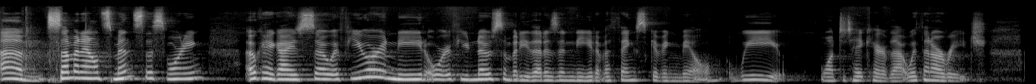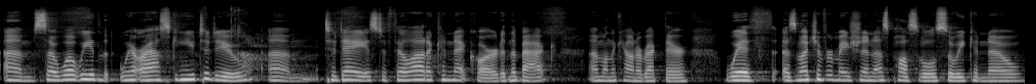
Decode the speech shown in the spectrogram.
Um, some announcements this morning. Okay, guys. So if you are in need, or if you know somebody that is in need of a Thanksgiving meal, we want to take care of that within our reach. Um, so what we we are asking you to do um, today is to fill out a connect card in the back um, on the counter back there with as much information as possible, so we can know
